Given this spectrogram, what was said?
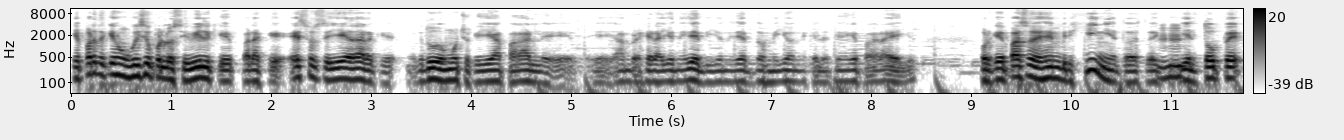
Y aparte que es un juicio por lo civil que para que eso se llegue a dar, que dudo mucho que llegue a pagarle eh, Amber Heard a Johnny Depp y Johnny Depp 2 millones que le tiene que pagar a ellos. Porque de paso es en Virginia todo esto. Y el tope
